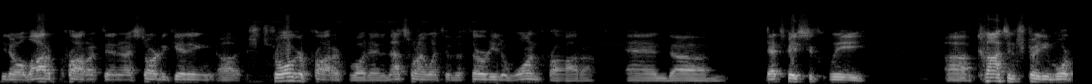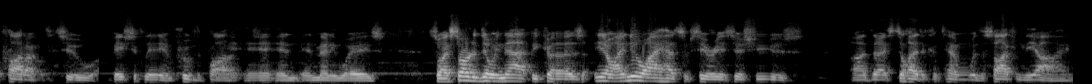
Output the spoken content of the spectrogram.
you know, a lot of product in and I started getting uh, stronger product brought in. And that's when I went to the 30 to one product. And um, that's basically uh, concentrating more product to basically improve the product in, in, in many ways. So I started doing that because, you know, I knew I had some serious issues uh, that I still had to contend with aside from the eye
